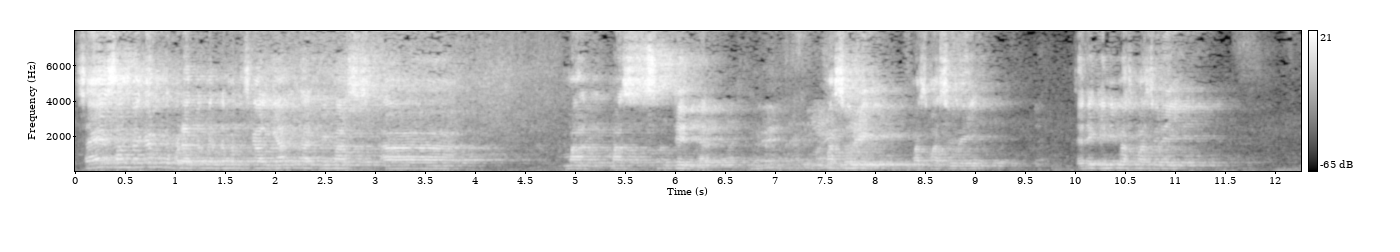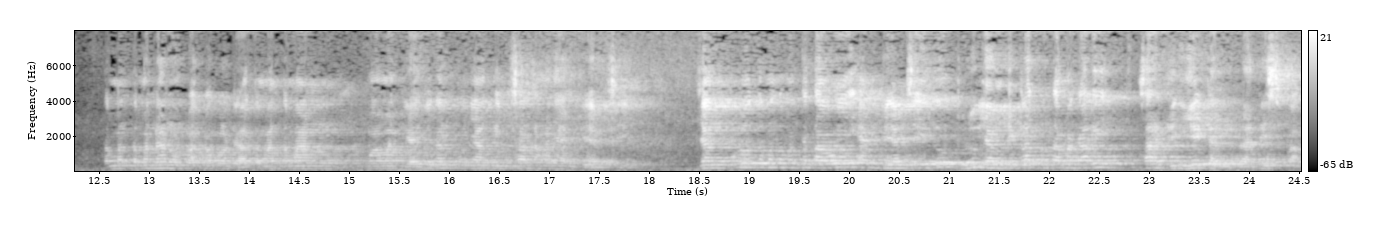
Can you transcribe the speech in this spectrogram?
Saya sampaikan kepada teman-teman sekalian tadi Mas uh, Mas Sudin ya, Mas Suri, Mas Mas Suri. Jadi gini Mas Mas Suri, teman-teman nano Pak Kapolda, teman-teman Muhammadiyah itu kan punya tim namanya MDMC. Yang perlu teman-teman ketahui MDMC itu dulu yang diklat pertama kali SARDIY dan gratis Pak.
